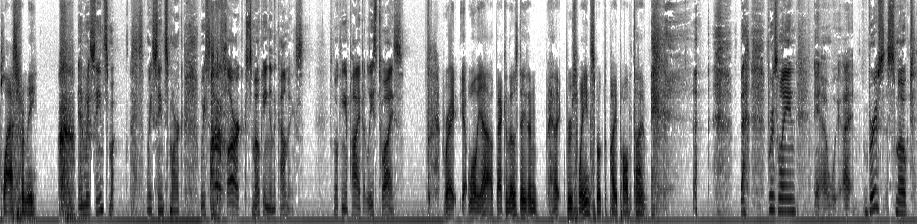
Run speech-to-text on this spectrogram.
blasphemy. And we've seen Sm- we've seen Smark, we've seen Clark smoking in the comics, smoking a pipe at least twice. Right? Yeah. Well, yeah. Back in those days, I mean, heck, Bruce Wayne smoked a pipe all the time. Bruce Wayne, uh, Bruce smoked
